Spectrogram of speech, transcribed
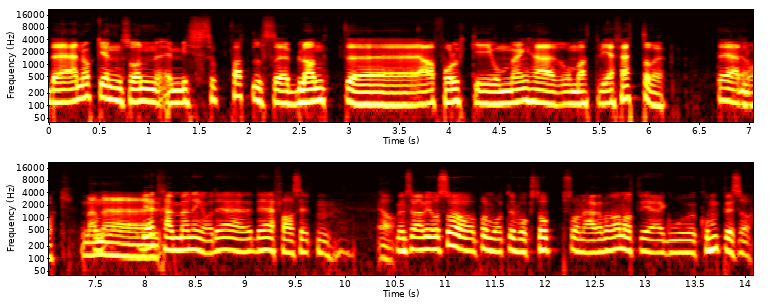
det er nok en sånn misoppfattelse blant eh, ja, folk i omheng her om at vi er fettere. Det er det Ja. nok. Men vi eh, er tremenninger, det, er- det er fasiten. Ja. Men så er vi også på en måte vokst opp så nære hverandre at vi er gode kompiser.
